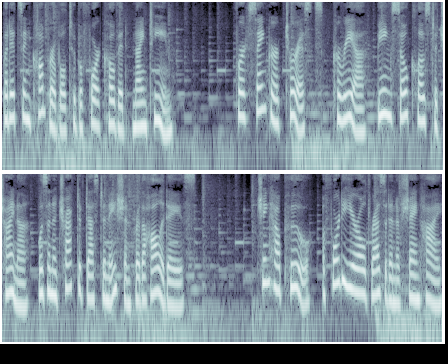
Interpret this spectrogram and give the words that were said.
but it's incomparable to before COVID-19. For Sanker tourists, Korea, being so close to China, was an attractive destination for the holidays. Ching Hao-pu, a 40-year-old resident of Shanghai,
